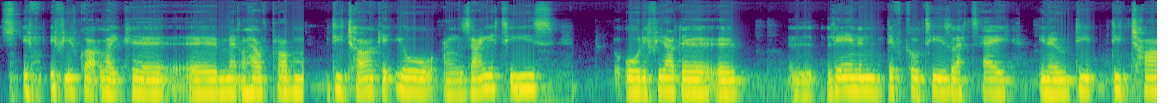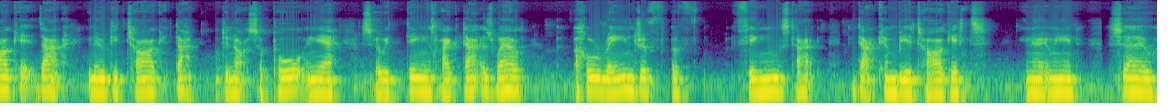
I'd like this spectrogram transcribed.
if, if you've got like a, a mental health problem, do you target your anxieties? Or if you had a, a learning difficulties, let's say, you know, did, did target that, you know, did target that, they're not supporting you. So with things like that as well, a whole range of, of things that that can be a target, you know what I mean? So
